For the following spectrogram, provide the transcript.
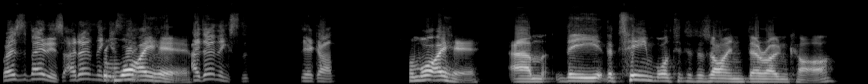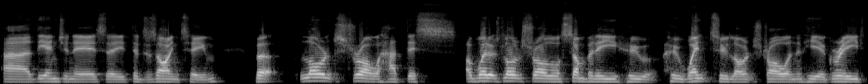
Where's the failures? I don't think. From what the, I hear, I don't think it's the. Yeah, go on. from what I hear, um, the the team wanted to design their own car. Uh, the engineers, the, the design team, but Lawrence Stroll had this. uh, Whether it was Lawrence Stroll or somebody who who went to Lawrence Stroll and then he agreed,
